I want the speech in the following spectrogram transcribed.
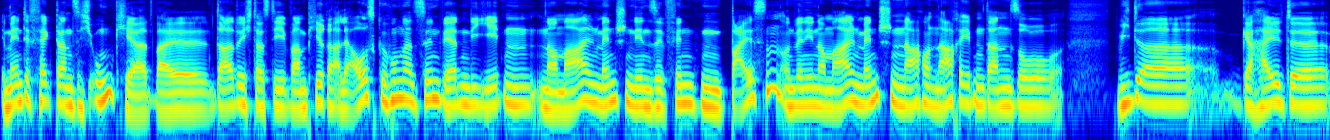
im Endeffekt dann sich umkehrt, weil dadurch, dass die Vampire alle ausgehungert sind, werden die jeden normalen Menschen, den sie finden, beißen und wenn die normalen Menschen nach und nach eben dann so wieder geheilte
